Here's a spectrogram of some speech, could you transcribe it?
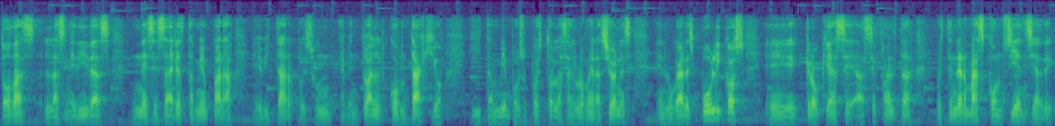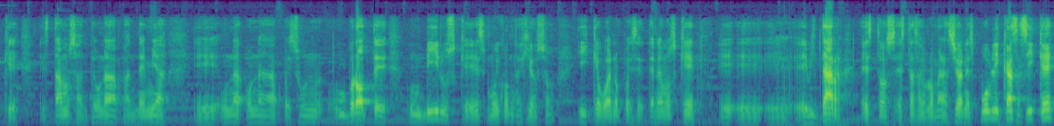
todas las medidas necesarias también para evitar pues un eventual contagio y también por supuesto las aglomeraciones en lugares públicos. Eh, creo que hace hace falta pues tener más conciencia de que estamos ante una pandemia eh, una, una pues un, brote un virus que es muy contagioso y que bueno pues eh, tenemos que evitar estos estas aglomeraciones públicas así que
